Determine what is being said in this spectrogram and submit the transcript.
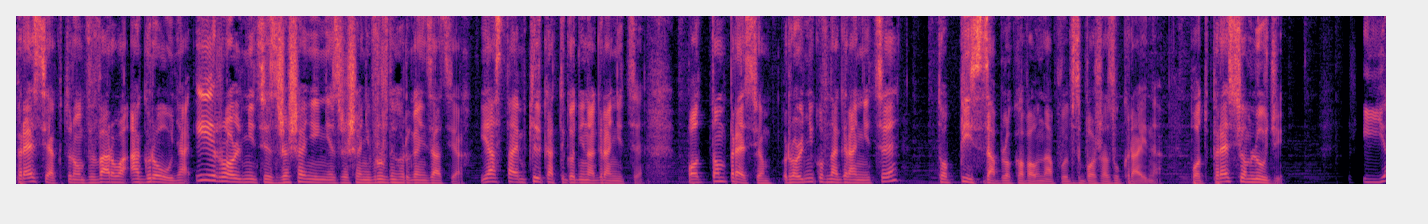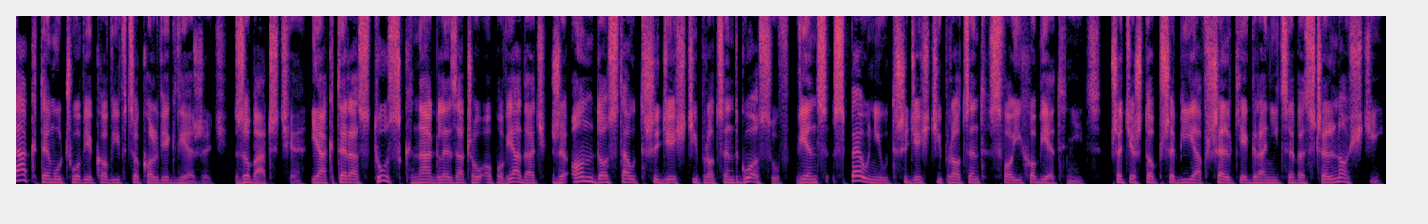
Presja, którą wywarła Agrounia i rolnicy zrzeszeni i niezrzeszeni w różnych organizacjach. Ja stałem kilka tygodni na granicy. Pod tą presją rolników na granicy to PiS zablokował napływ zboża z Ukrainy. Pod presją ludzi. I jak temu człowiekowi w cokolwiek wierzyć? Zobaczcie, jak teraz Tusk nagle zaczął opowiadać, że on dostał 30% głosów, więc spełnił 30% swoich obietnic. Przecież to przebija wszelkie granice bezczelności.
